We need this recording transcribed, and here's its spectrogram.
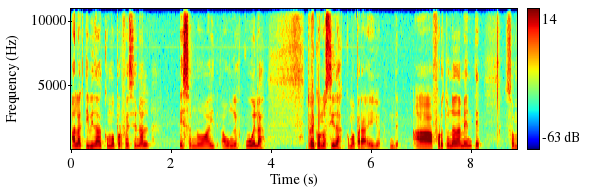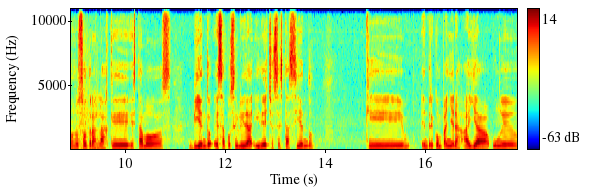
a la actividad como profesional, eso no hay aún escuelas reconocidas como para ello. afortunadamente, somos nosotras las que estamos viendo esa posibilidad y de hecho se está haciendo que entre compañeras haya un, eh,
